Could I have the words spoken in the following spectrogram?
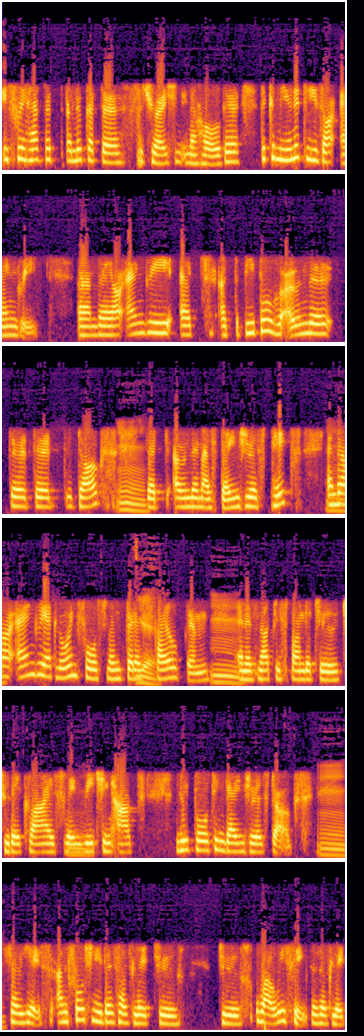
if we have a, look at the situation in a whole, the the communities are angry. Um, they are angry at at the people who own the the the, the dogs mm. that own them as dangerous pets and mm. they are angry at law enforcement that has yeah. failed them mm. and has not responded to, to their cries when mm. reaching out, reporting dangerous dogs. Mm. So yes, unfortunately, this has led to to well, we think this has led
